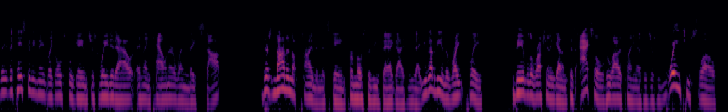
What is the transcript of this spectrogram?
the the case can be made like old school games just wait it out and then counter when they stop. There's not enough time in this game for most of these bad guys to do that. You got to be in the right place to be able to rush in and get them because axel who i was playing as is just way too slow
